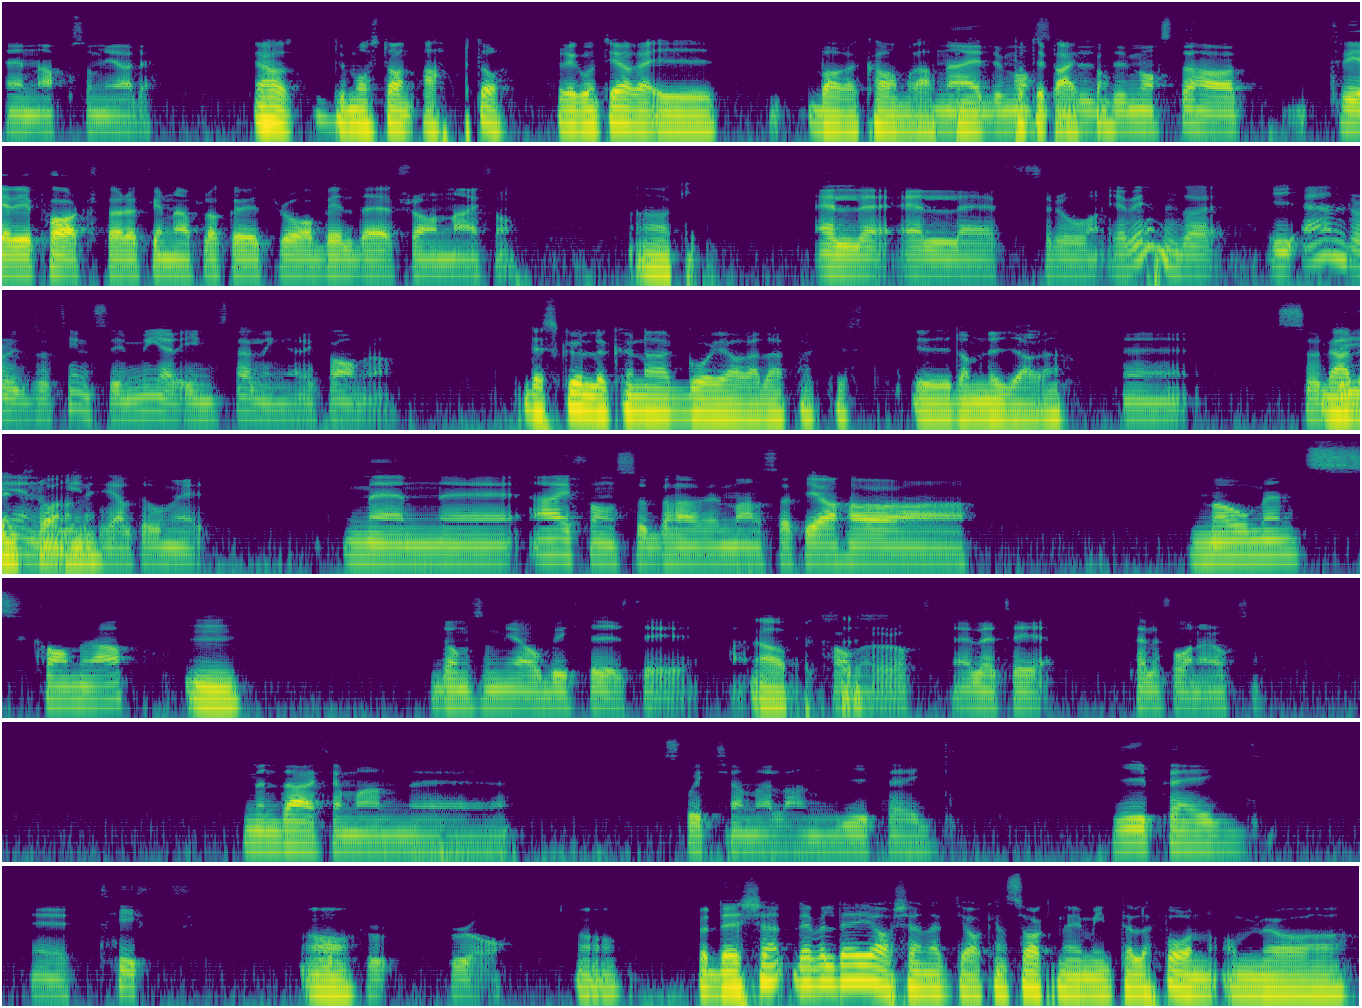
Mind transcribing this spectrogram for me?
en app som gör det. Ja, du måste ha en app då? För det går inte att göra i bara kamera Nej, du måste, typ du, du, måste ha tredje part för att kunna plocka ut RAW-bilder från iPhone. Ah. Okay. Eller, eller från, jag vet inte, i Android så finns det mer inställningar i kameran. Det skulle kunna gå att göra där faktiskt i de nyare. Eh, så det, det är nog inte helt omöjligt. Men eh, iPhone så behöver man så att jag har Moments kamera-app. Mm. De som gör objektiv till ja, kameror också, eller till telefoner också. Men där kan man eh, switcha mellan JPEG, JPEG, eh, TIFF ja. och RAW. Ja. För det, det är väl det jag känner att jag kan sakna i min telefon om jag,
